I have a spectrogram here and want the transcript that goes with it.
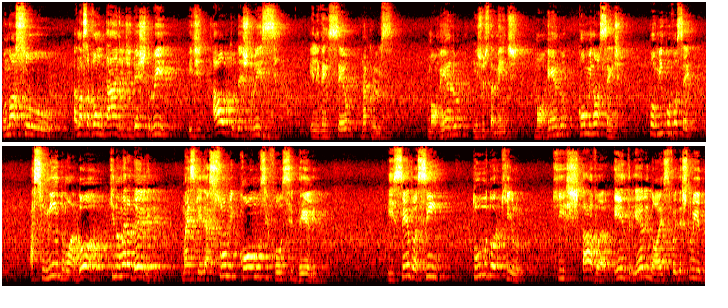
o nosso, a nossa vontade de destruir e de autodestruir-se? Ele venceu na cruz, morrendo injustamente, morrendo como inocente, por mim e por você, assumindo uma dor que não era dele, mas que ele assume como se fosse dele. E sendo assim, tudo aquilo que estava entre ele e nós foi destruído.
